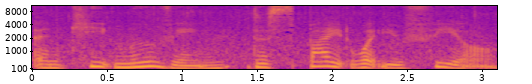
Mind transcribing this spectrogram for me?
and keep moving despite what you feel.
